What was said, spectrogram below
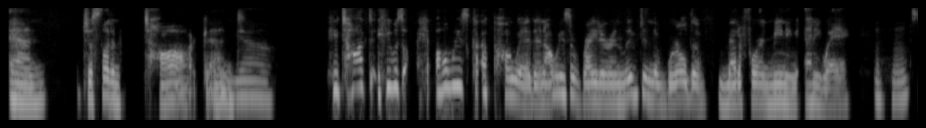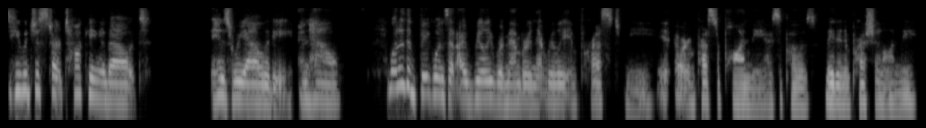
and just let him talk and yeah. he talked he was always a poet and always a writer and lived in the world of metaphor and meaning anyway. Hmm he would just start talking about his reality and how one of the big ones that i really remember and that really impressed me eh, or impressed upon me i suppose made an impression on me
